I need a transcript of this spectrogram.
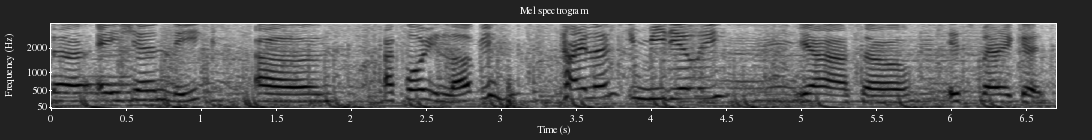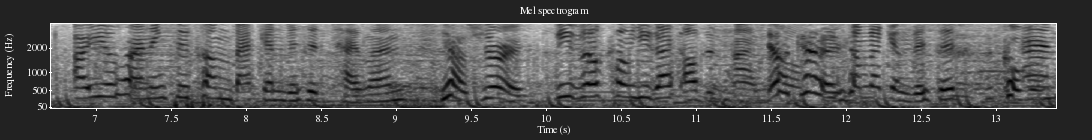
the Asian League. Uh, I fall in love in Thailand immediately. Yeah, so it's very good. Are you planning to come back and visit Thailand? Yeah, sure. We welcome you guys all the time. So Okay. Please come back and visit. Come And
